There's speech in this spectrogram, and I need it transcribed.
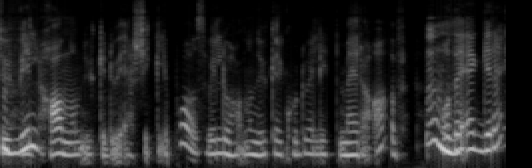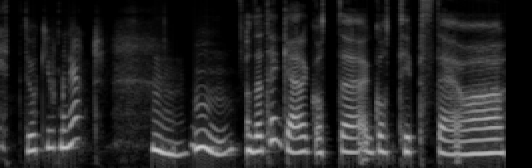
Du Mhm. vil ha noen uker du er skikkelig på, og så vil du ha noen uker hvor du er litt mer av. Mm. Og det er greit. Du har ikke gjort noe gærent. Mhm. Mm. Og det tenker jeg er et godt, godt tips, det å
